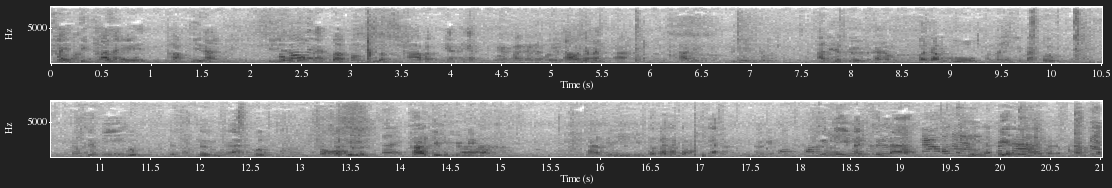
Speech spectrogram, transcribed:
ใครติดท่าไหนถามพี่นะ พี่จะบอกให้แบบบางทีแบบท่าแบบเนี้ยอย่างเงี้ยเนี่ยท่านี้เนี่ยมันเข้าใช่ไหมอะท่านี้พี่เห็นอยู่ท่านี้ก็คือถ้ามันจะปูมันต้องอย่างงี้ป่ะปุ๊บขึ้นนี่ปุ๊บหนึ่งนะปุ๊บ สองก็คือท่าจริงคือนี้ท่าจริงคือนี้แล้วไปทางต่อเนี่ยขึ้นนี่ไหมขึ้นหน้าเขาจะยิงแล้วเปลี่ยนเลยไหมเปลี่ยน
